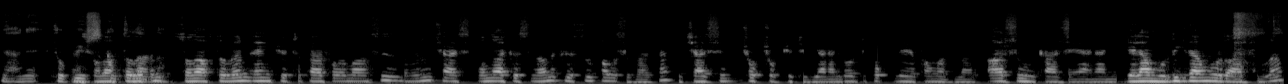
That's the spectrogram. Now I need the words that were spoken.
Yani çok Yani büyük son haftaların, son haftaların en kötü performansı sanırım Chelsea. Onun arkasından da Crystal Palace zaten. Chelsea çok çok kötüydü. Yani hani doğru top bile yapamadılar. Arsenal karşı yani hani gelen vurdu giden vurdu Arsenal'a.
